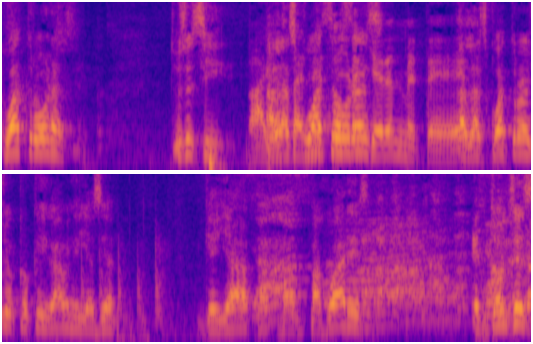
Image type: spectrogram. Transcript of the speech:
Cuatro horas. Entonces, si Ay, a las hasta cuatro horas. se quieren meter. A las cuatro horas yo creo que llegaban y le hacían que ya para Juárez. Entonces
